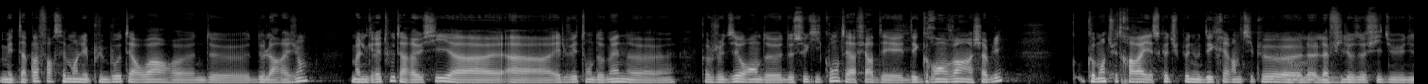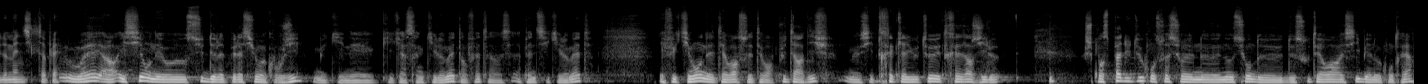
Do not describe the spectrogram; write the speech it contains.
mais tu pas forcément les plus beaux terroirs euh, de, de la région. Malgré tout, tu as réussi à, à élever ton domaine, euh, comme je le disais, au rang de, de ceux qui comptent et à faire des, des grands vins à Chablis. Comment tu travailles? Est-ce que tu peux nous décrire un petit peu euh, la, philosophie du, du domaine, s'il te plaît? Ouais, alors ici on est au sud de l'appellation à Courgy, mais qui n'est qui qu'à 5 km en fait, hein, à peine 6 km. Effectivement, on était voir sur des terroirs plus tardifs, mais aussi très caillouteux et très argileux. Je pense pas du tout qu'on soit sur une notion de sous-terroir ici, bien au contraire,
